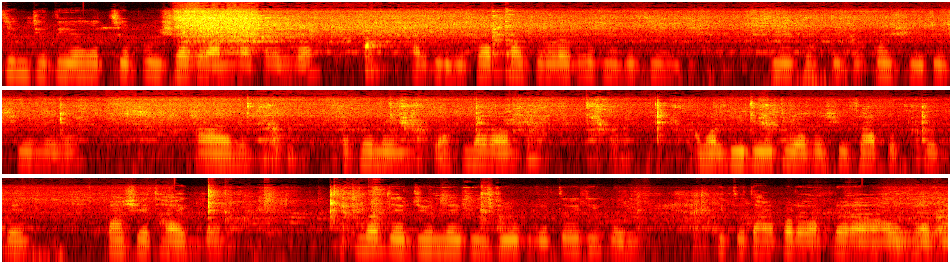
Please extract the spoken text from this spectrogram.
চিংড়ি দিয়ে হচ্ছে পুঁই শাক রান্না করব। আর দিকে সব মশলাগুলো দিয়ে চিংড়ি দিয়ে সব কিছু কষিয়ে টষিয়ে নেব। আর এখন এই আপনারা আমার ভিডিওটি অবশ্যই সাপোর্ট করবেন, পাশে থাকবেন। আপনাদের জন্য এই ভিডিওগুলো তৈরি করি। কিন্তু তারপরে আপনারা ওইভাবে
